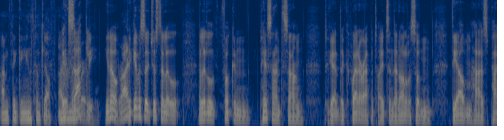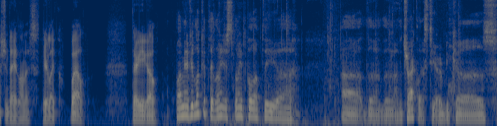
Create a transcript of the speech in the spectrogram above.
I'm thinking instantly of. I remember- exactly. You know, Right? they give us a, just a little, a little fucking pissant song to get the whet our appetites, and then all of a sudden, the album has Passchendaele on it. You're like, well, there you go. Well, I mean, if you look at the, let me just let me pull up the uh, uh, the the the track list here because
